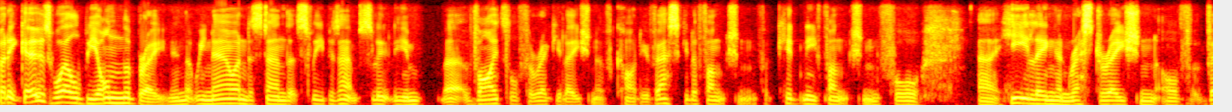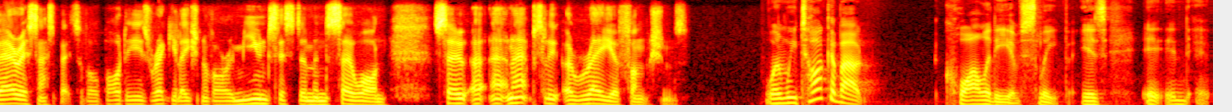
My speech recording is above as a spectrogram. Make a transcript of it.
But it goes well beyond the brain in that we now understand that sleep is absolutely uh, vital for regulation of cardiovascular function, for kidney function, for uh, healing and restoration of various aspects of our bodies, regulation of our immune system, and so on. So, uh, an absolute array of functions. When we talk about quality of sleep, is it, it,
